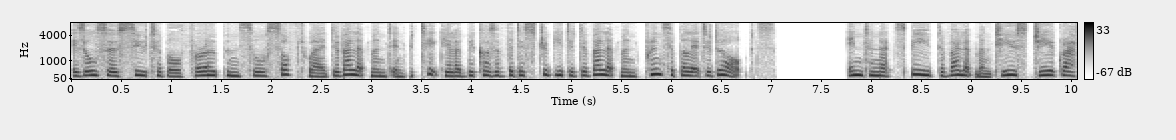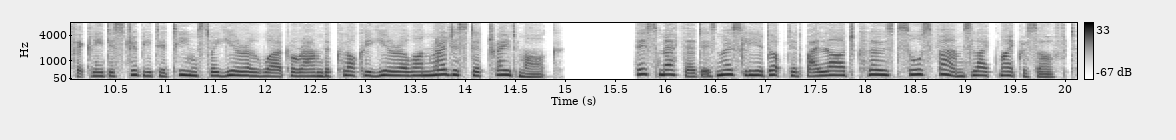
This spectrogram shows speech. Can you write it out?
is also suitable for open-source software development in particular because of the distributed development principle it adopts. Internet speed development used geographically distributed teams to Euro work around the clock a Euro unregistered trademark. This method is mostly adopted by large closed-source firms like Microsoft,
